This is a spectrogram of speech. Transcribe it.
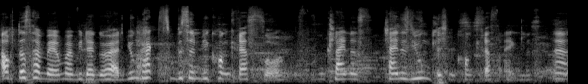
auch das haben wir immer wieder gehört. Jugendhakt ist ein bisschen wie Kongress so. Ein kleines, kleines Jugendlichen-Kongress eigentlich. Ja.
